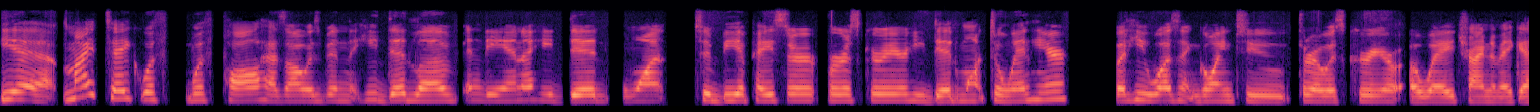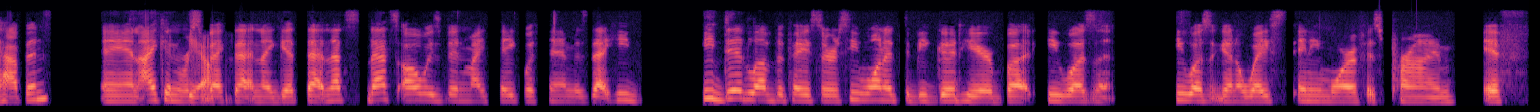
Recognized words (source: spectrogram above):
yeah, my take with with Paul has always been that he did love Indiana. He did want to be a pacer for his career. He did want to win here, but he wasn't going to throw his career away trying to make it happen. And I can respect yeah. that and I get that. And that's that's always been my take with him is that he he did love the Pacers. He wanted to be good here, but he wasn't he wasn't going to waste any more of his prime if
